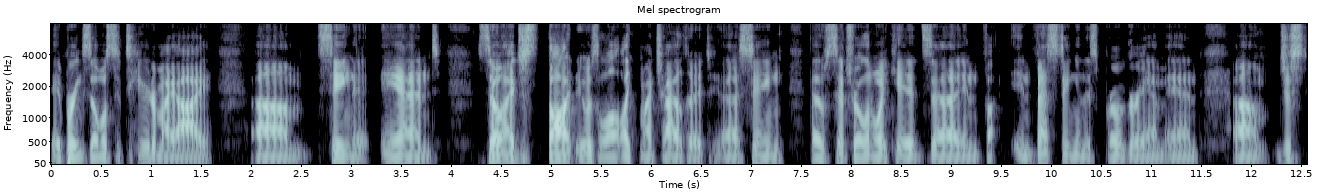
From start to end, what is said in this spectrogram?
It brings almost a tear to my eye, um, seeing it, and so I just thought it was a lot like my childhood, uh, seeing those Central Illinois kids uh, inv- investing in this program and um, just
